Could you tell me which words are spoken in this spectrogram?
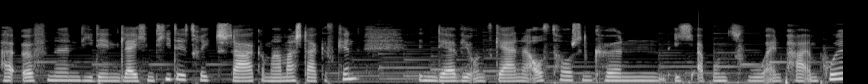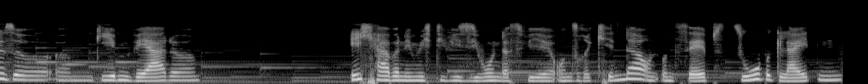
eröffnen, die den gleichen Titel trägt, Starke Mama, starkes Kind, in der wir uns gerne austauschen können. Ich ab und zu ein paar Impulse ähm, geben werde. Ich habe nämlich die Vision, dass wir unsere Kinder und uns selbst so begleiten,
